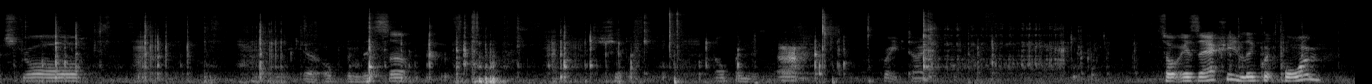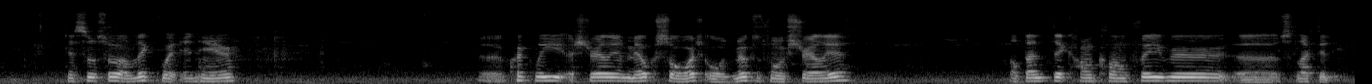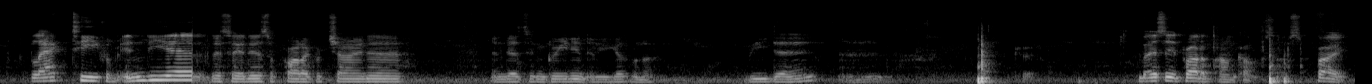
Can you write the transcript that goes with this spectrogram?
a straw. Gotta open this up. Shit, I can't open this. Ah, pretty tight. So it's actually liquid form. There's some sort of liquid in here. Uh, quickly Australian milk source, or milk is from Australia. Authentic Hong Kong flavor. Uh, selected black tea from India. They say it is a product of China. And there's an ingredient if you guys wanna read that. Okay. But it's a product of Hong Kong, so it's probably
